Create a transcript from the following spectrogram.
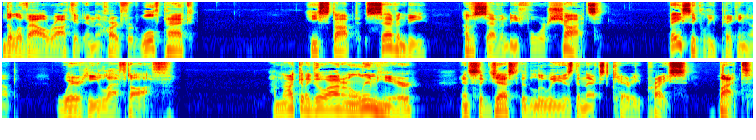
the Laval Rocket and the Hartford Wolfpack. He stopped 70 of 74 shots, basically picking up where he left off. I'm not going to go out on a limb here and suggest that Louis is the next Carey Price, but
